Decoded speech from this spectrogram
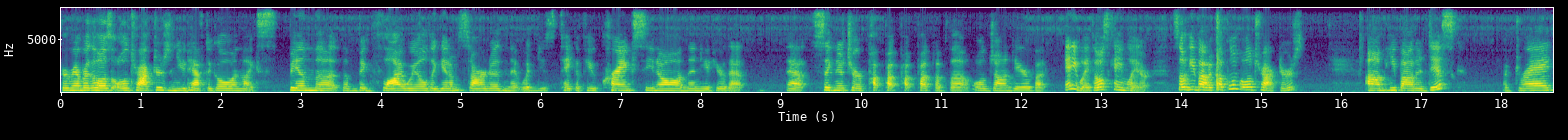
remember those old tractors and you'd have to go and like spin the, the big flywheel to get them started and it would just take a few cranks, you know, and then you'd hear that that signature put put put put of the old John Deere. But anyway, those came later. So he bought a couple of old tractors. Um, he bought a disc, a drag,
